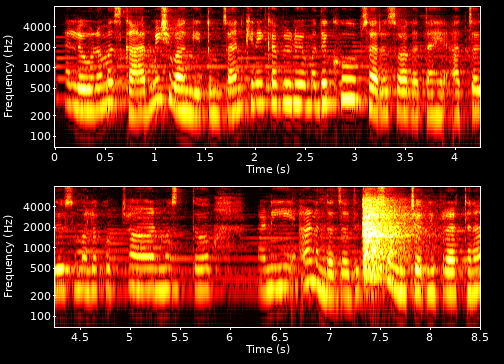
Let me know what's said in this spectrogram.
हॅलो नमस्कार. मी शिवांगी. तुमचं आणखीन एका व्हिडिओमध्ये खूप सारं स्वागत आहे. आजचा दिवस मला खूप छान मस्त आणि आनंदाचा देतो स्वामीचरणी प्रार्थना.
